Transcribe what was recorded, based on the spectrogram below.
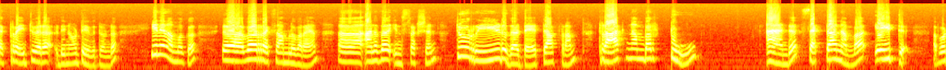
സെക്ടർ എയ്റ്റ് വരെ ഡിനോട്ട് ചെയ്തിട്ടുണ്ട്. ഇനി നമുക്ക് വേറൊരു എക്സാമ്പിൾ പറയാം. Another instruction to read the data from track number two and sector number eight അപ്പോൾ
